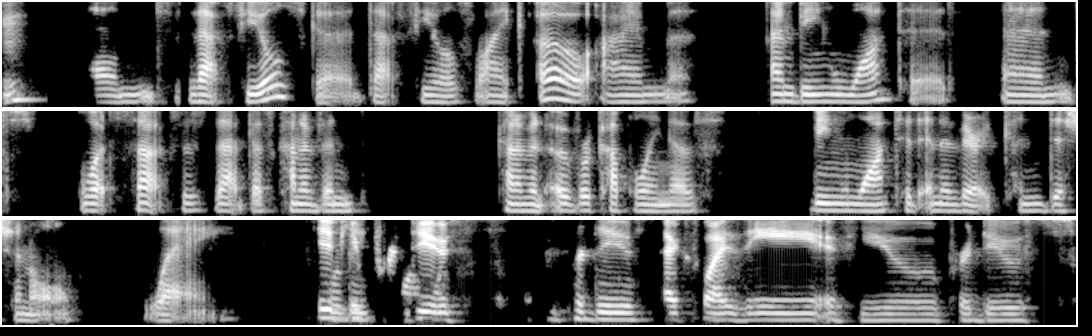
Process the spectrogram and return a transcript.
Mhm. And that feels good. That feels like, oh, I'm I'm being wanted. And what sucks is that that's kind of an kind of an overcoupling of being wanted in a very conditional way. If you produce produce XYZ, if you produce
